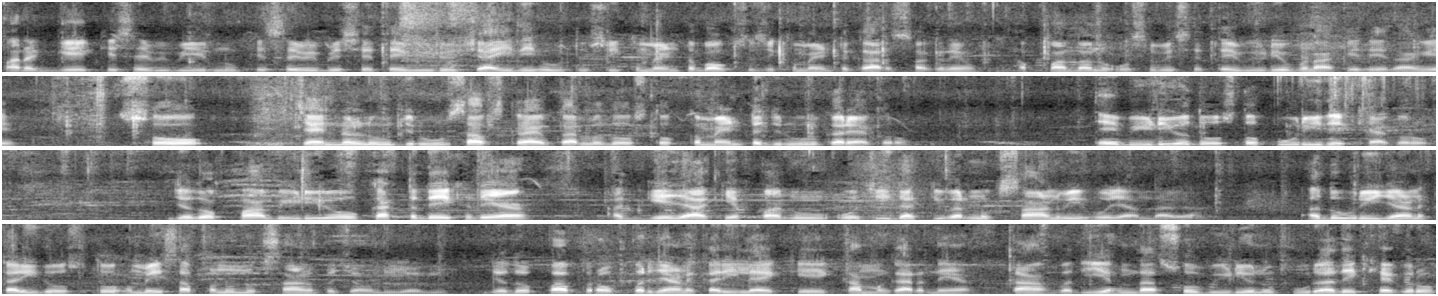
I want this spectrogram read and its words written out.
ਪਰ ਅੱਗੇ ਕਿਸੇ ਵੀ ਵੀਰ ਨੂੰ ਕਿਸੇ ਵੀ ਵਿਸ਼ੇ ਤੇ ਵੀਡੀਓ ਚਾਹੀਦੀ ਹੋਊ, ਤੁਸੀਂ ਕਮੈਂਟ ਬਾਕਸ 'ਚ ਕਮੈਂਟ ਕਰ ਸਕਦੇ ਹੋ। ਆਪਾਂ ਤੁਹਾਨੂੰ ਉਸ ਵਿਸ਼ੇ ਤੇ ਵੀਡੀਓ ਬਣਾ ਕੇ ਦੇ ਦਾਂਗੇ। ਸੋ ਚੈਨਲ ਨੂੰ ਜਰੂਰ ਸਬਸਕ੍ਰਾਈਬ ਕਰ ਲਓ ਦੋਸਤੋ ਕਮੈਂਟ ਜਰੂਰ ਕਰਿਆ ਕਰੋ। ਤੇ ਵੀਡੀਓ ਦੋਸਤੋ ਪੂਰੀ ਦੇਖਿਆ ਕਰੋ। ਜਦੋਂ ਆਪਾਂ ਵੀਡੀਓ ਘੱਟ ਦੇਖਦੇ ਆ ਅੱਗੇ ਜਾ ਕੇ ਆਪਾਂ ਨੂੰ ਉਹ ਚੀਜ਼ ਦਾ ਕਈ ਵਾਰ ਨੁਕਸਾਨ ਵੀ ਹੋ ਜਾਂਦਾ ਜਾਂਦਾਗਾ ਅਧੂਰੀ ਜਾਣਕਾਰੀ ਦੋਸਤੋ, ਹਮੇਸ਼ਾ ਆਪਾਂ ਨੂੰ ਨੁਕਸਾਨ ਪਹੁੰਚਾਉਂਦੀ ਹੈਗੀ। ਜਦੋਂ ਆਪਾਂ ਪ੍ਰੋਪਰ ਜਾਣਕਾਰੀ ਲੈ ਕੇ ਕੰਮ ਕਰਦੇ ਆ ਤਾਂ ਵਧੀਆ ਹੁੰਦਾ। ਸੋ ਵੀਡੀਓ ਨੂੰ ਪੂਰਾ ਦੇਖਿਆ ਕਰੋ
